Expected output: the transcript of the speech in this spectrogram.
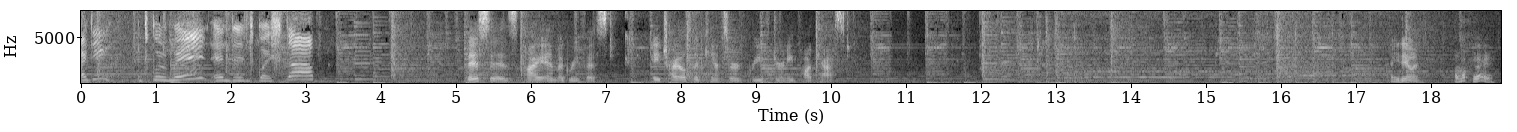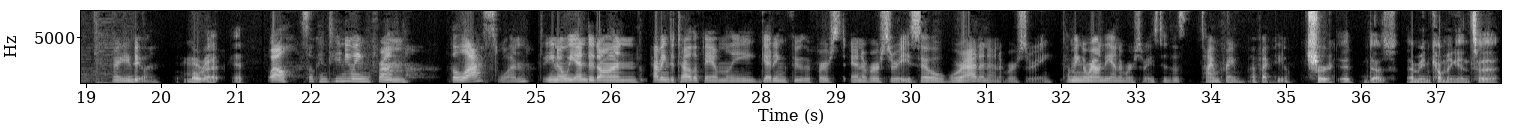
I think it's going to rain and then it's going to stop. This is I Am a Griefist, a childhood cancer grief journey podcast. How you doing? I'm okay. How are you doing? I'm all right. Well, so continuing from the last one, you know, we ended on having to tell the family getting through the first anniversary. So we're at an anniversary. Coming around the anniversaries, does this time frame affect you? Sure, it does. I mean, coming into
